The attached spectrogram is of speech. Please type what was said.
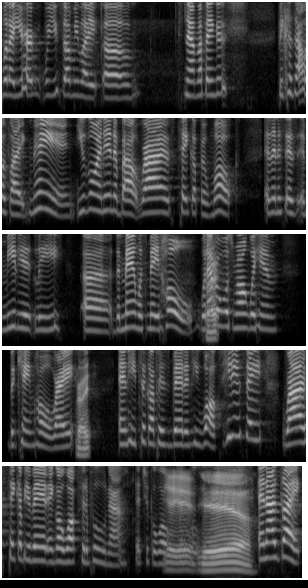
what I you heard when you saw me like um snap my fingers because I was like man you going in about rise take up and walk and then it says immediately uh the man was made whole whatever Right. was wrong with him became whole right Right. and he took up his bed and he walked he didn't say rise take up your bed and go walk to the pool now that you could walk Yeah, to yeah, the pool Yeah. and I was like,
